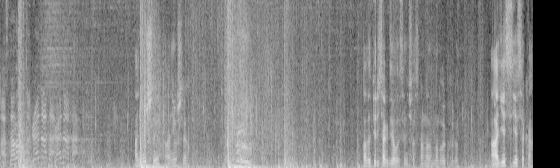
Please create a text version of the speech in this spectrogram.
Осторожно, граната! Граната! Они ушли, они ушли. Надо пересяг делать, они сейчас на, на, на двойку идут. А, есть, есть АК.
